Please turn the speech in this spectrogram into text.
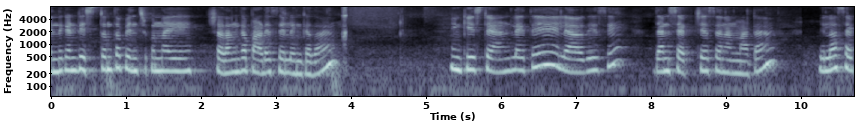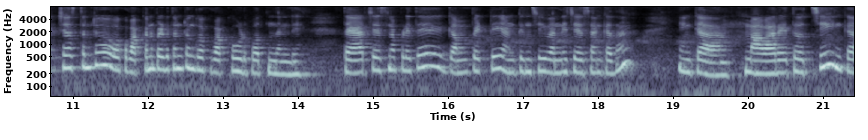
ఎందుకంటే ఇష్టంతో పెంచుకున్నాయి సడన్గా పాడేసేయలేం కదా. ఇంక ఈ స్టాండ్లు అయితే లేవదీసి దాన్ని సెట్ చేశానమాట అనమాట ఇలా సెట్ చేస్తుంటే ఒక పక్కన పెడుతుంటే ఇంకొక పక్క ఊడిపోతుందండి. తయారు చేసినప్పుడైతే గమ్ పెట్టి అంటించి ఇవన్నీ చేశాం కదా. ఇంకా మా వారైతే వచ్చి ఇంకా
